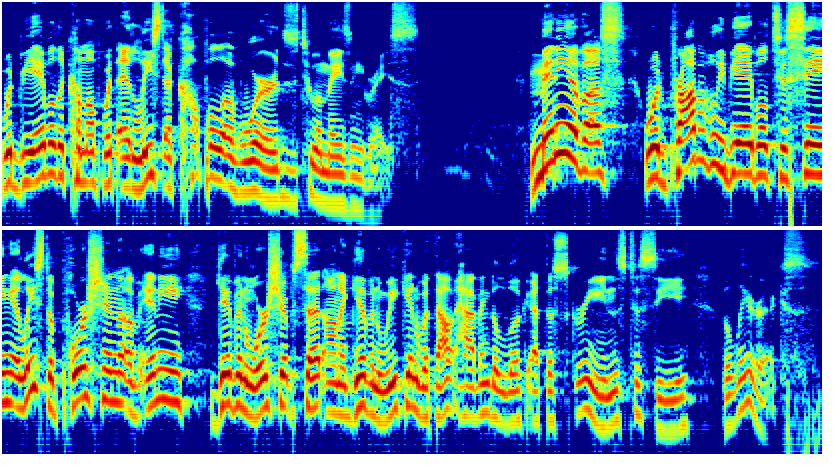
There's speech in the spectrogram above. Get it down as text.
would be able to come up with at least a couple of words to Amazing Grace. Many of us would probably be able to sing at least a portion of any given worship set on a given weekend without having to look at the screens to see the lyrics.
